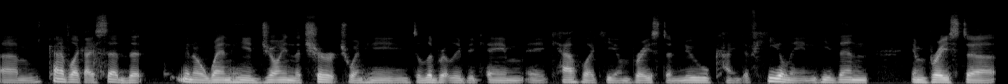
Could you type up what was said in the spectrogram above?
um, kind of like I said that you know when he joined the church, when he deliberately became a Catholic, he embraced a new kind of healing. He then embraced a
